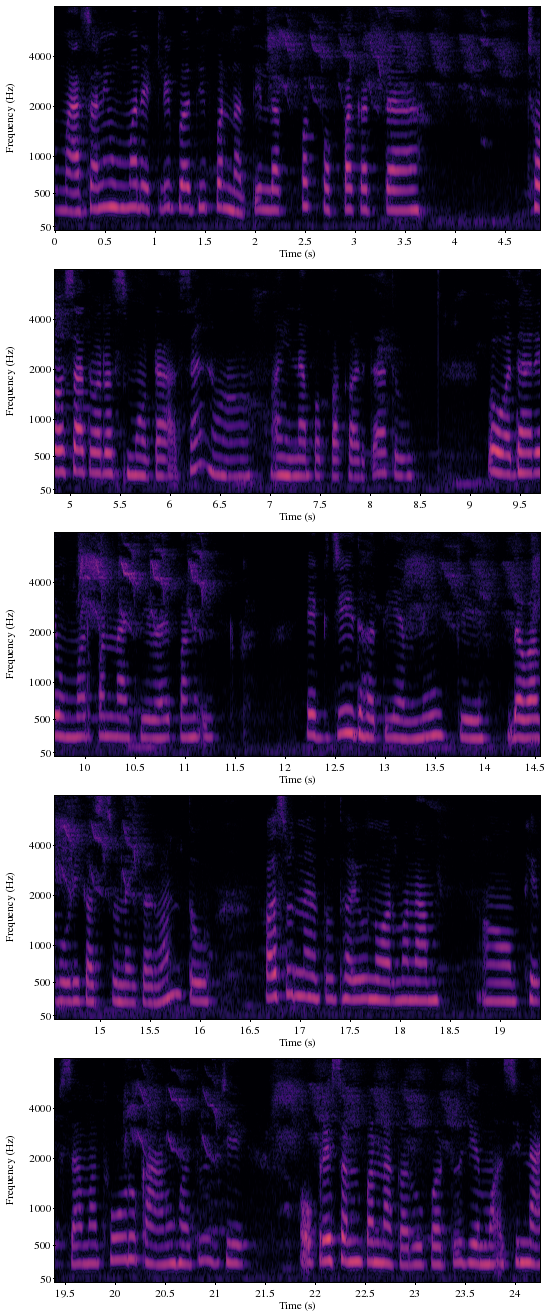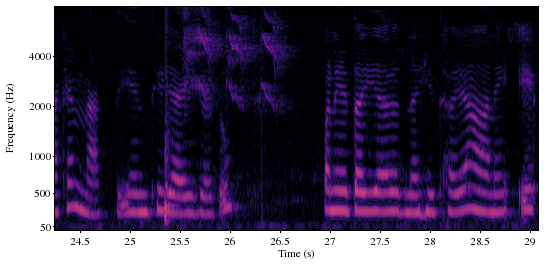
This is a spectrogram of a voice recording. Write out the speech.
માસાની ઉંમર એટલી બધી પણ નથી. લગભગ પપ્પા કરતાં છ સાત વર્ષ મોટા હશે. અહીંના પપ્પા કરતાં તો બહુ વધારે ઉંમર પણ ના કહેવાય. પણ એક એક જીદ હતી એમની કે દવા ગોળી કશું નહીં કરવાનું. તો કશું જ નહોતું થયું. નોર્મલ આમ ફેફસામાં થોડું કાણું હતું જે ઓપરેશન પણ ના કરવું પડતું. જે મશીન નાખે ને નાખતી, એનાથી જ આવી જતું. પણ એ તૈયાર જ નહીં થયા અને એક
